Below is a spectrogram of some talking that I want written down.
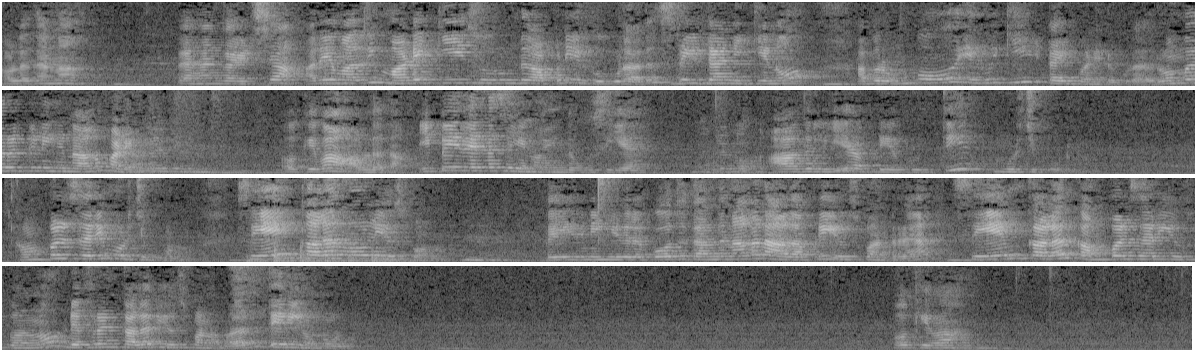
அவ்வளோதானா இப்போ ஹேங் ஆயிடுச்சா அதே மாதிரி மடக்கி சுருண்டு அப்படி இருக்கக்கூடாது. ஸ்ட்ரெயிட்டாக நிற்கணும் அப்புறம் ரொம்பவும் இறுக்கி டைட் பண்ணிடக்கூடாது. ரொம்ப இருக்குனீங்கனாலும் மடக்கி. ஓகேவா? அவ்வளோதான் இப்போ இது என்ன செய்யணும் இந்த ஊசியை? அதுலேயே அப்படியே குத்தி முடிச்சு போடணும். கம்பல்சரி முடிச்சு போடணும். சேம் கலர் நூல் யூஸ் பண்ணணும். இப்போ இது நீங்கள் இதில் கோத்து தந்தனால நான் அதை அப்படியே யூஸ் பண்ணுறேன் சேம் கலர் கம்பல்சரி யூஸ் பண்ணணும். டிஃப்ரெண்ட் கலர் யூஸ் பண்ணக்கூடாது தெரியும் நூல். ஓகேவா?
